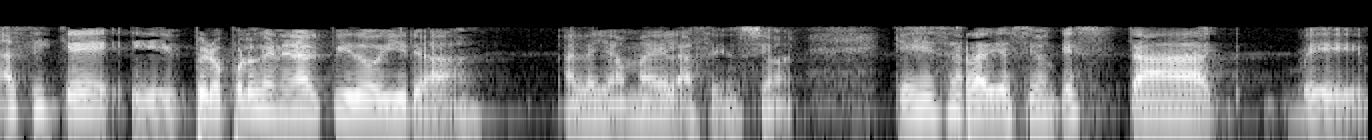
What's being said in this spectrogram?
Así que, eh, pero por lo general pido ir a, a, la llama de la ascensión, que es esa radiación que está eh,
